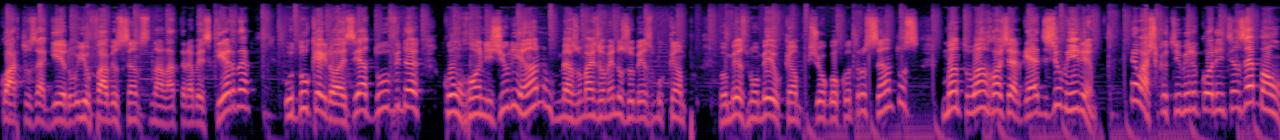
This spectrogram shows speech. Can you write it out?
quarto zagueiro e o Fábio Santos na lateral esquerda, o Duqueiroz e a dúvida com o Rony Giuliano, mesmo, mais ou menos o mesmo campo, o mesmo meio campo que jogou contra o Santos, Mantuan, Roger Guedes e o William. Eu acho que o time do Corinthians é bom.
